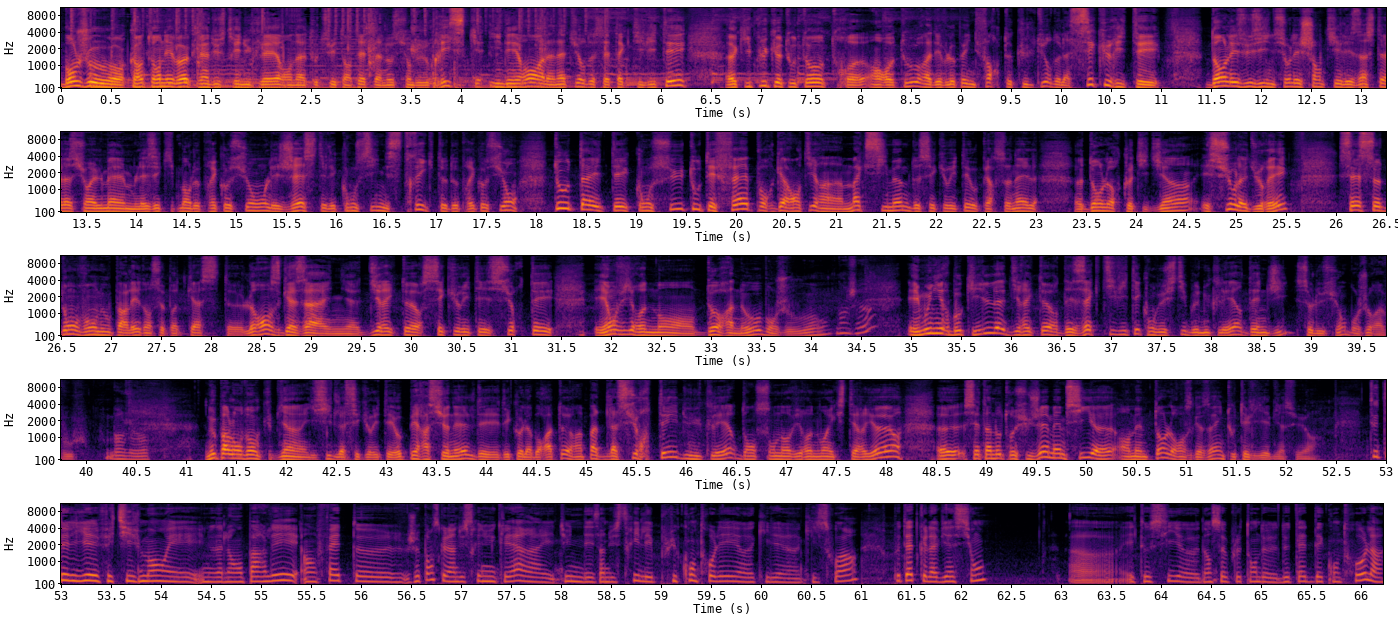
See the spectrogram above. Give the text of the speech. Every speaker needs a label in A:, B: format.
A: Bonjour, quand on évoque l'industrie nucléaire, on a tout de suite en tête la notion de risque inhérent à la nature de cette activité, euh, qui plus que tout autre, euh, en retour, a développé une forte culture de la sécurité. Dans les usines, sur les chantiers, les installations elles-mêmes, les équipements de précaution, les gestes et les consignes strictes de précaution, tout a été conçu, tout est fait pour garantir un maximum de sécurité au personnel euh, dans leur quotidien et sur la durée. C'est ce dont vont nous parler dans ce podcast Laurence Gazagne, directeur sécurité, sûreté et environnement d'Orano. Bonjour.
B: Bonjour.
A: Et Mounir Boukil, directeur des activités combustibles nucléaires d'Engie Solutions. Bonjour à vous.
C: Bonjour.
A: Nous parlons donc bien ici de la sécurité opérationnelle des, collaborateurs, hein, pas de la sûreté du nucléaire dans son environnement extérieur. Euh, c'est un autre sujet, même si euh, en même temps, Laurence Gazagne, tout est lié, bien sûr.
B: Tout est lié effectivement et nous allons en parler. En fait, euh, je pense que l'industrie nucléaire est une des industries les plus contrôlées euh, euh, qu'il soit. Peut-être que l'aviation est aussi dans ce peloton de, tête des contrôles.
